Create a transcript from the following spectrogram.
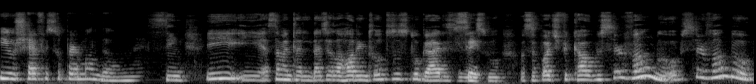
e o chefe super mandão, né? Sim, e, e essa mentalidade ela roda em todos os lugares Sim. mesmo. Você pode ficar observando, observando.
